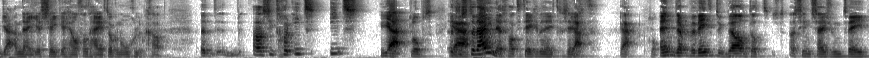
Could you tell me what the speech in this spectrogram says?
Ja, nee, is zeker helft, want hij heeft ook een ongeluk gehad. Eh, als hij het gewoon iets... iets Ja, klopt. het ja. was te weinig wat hij tegen hen heeft gezegd. Ja. Ja. klopt. En we weten natuurlijk wel dat sinds seizoen 2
